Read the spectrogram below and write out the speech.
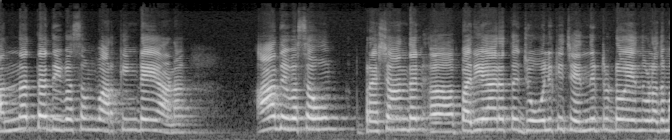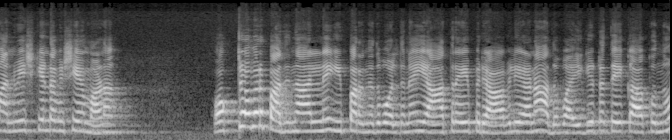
അന്നത്തെ ദിവസം വർക്കിംഗ് ഡേ ആണ്. ആ ദിവസവും പ്രശാന്തൻ പരിയാരത്ത് ജോലിക്ക് ചെന്നിട്ടുണ്ടോ എന്നുള്ളതും അന്വേഷിക്കേണ്ട വിഷയമാണ്. ഒക്ടോബർ പതിനാലിന് ഈ പറഞ്ഞതുപോലെ തന്നെ യാത്രയപ്പ് രാവിലെയാണ് അത് വൈകിട്ടത്തേക്കാക്കുന്നു.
